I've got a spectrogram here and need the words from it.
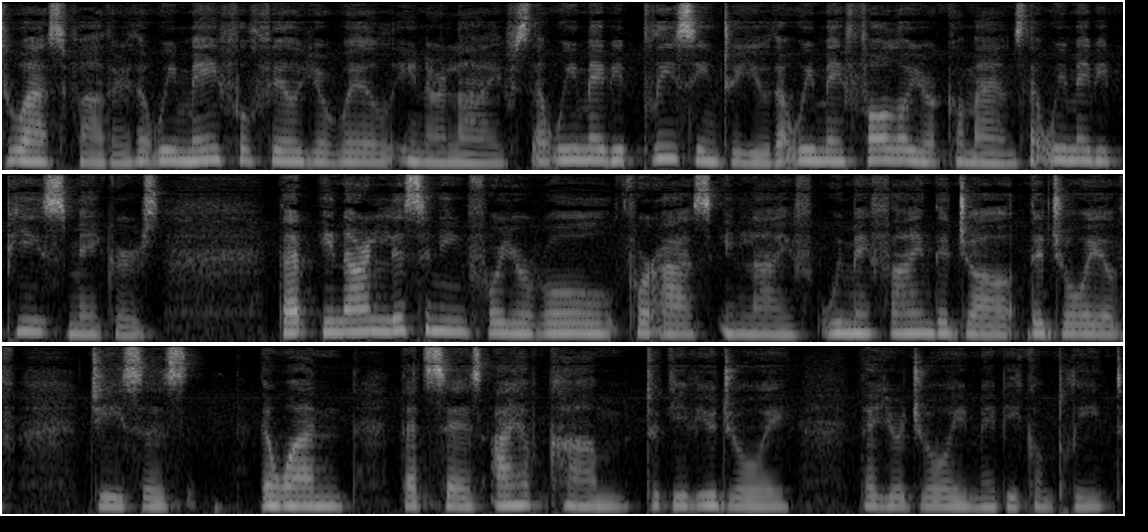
to us, Father, that we may fulfill your will in our lives, that we may be pleasing to you, that we may follow your commands, that we may be peacemakers, that in our listening for your role for us in life, we may find the, jo- the joy of Jesus, the one that says, I have come to give you joy, that your joy may be complete.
